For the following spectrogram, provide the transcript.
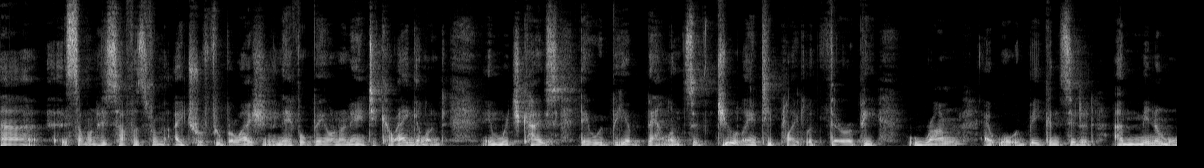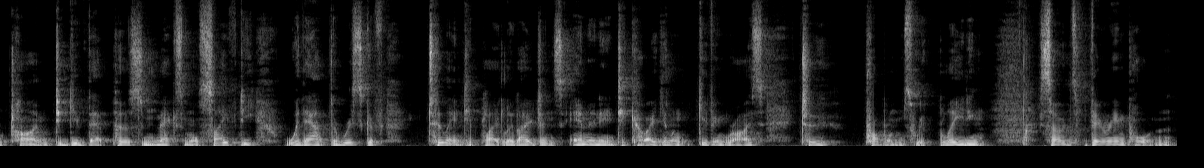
uh, someone who suffers from atrial fibrillation and therefore be on an anticoagulant, in which case there would be a balance of dual antiplatelet therapy run at what would be considered a minimal time to give that person maximal safety without the risk of two antiplatelet agents and an anticoagulant giving rise to problems with bleeding. So it's very important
